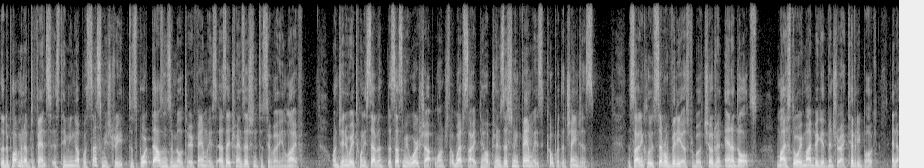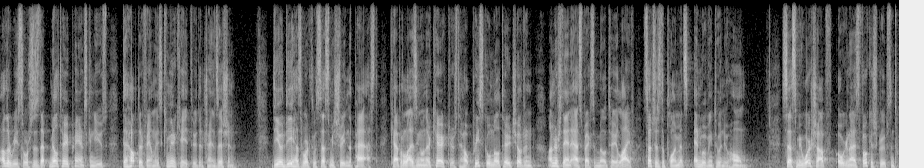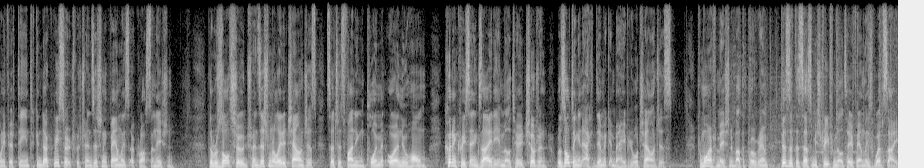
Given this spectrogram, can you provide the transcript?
The Department of Defense is teaming up with Sesame Street to support thousands of military families as they transition to civilian life. On January 27th, the Sesame Workshop launched a website to help transitioning families cope with the changes. The site includes several videos for both children and adults, My Story, My Big Adventure activity book, and other resources that military parents can use to help their families communicate through the transition. DoD has worked with Sesame Street in the past, capitalizing on their characters to help preschool military children understand aspects of military life, such as deployments and moving to a new home. Sesame Workshop organized focus groups in 2015 to conduct research with transitioning families across the nation. The results showed transition-related challenges, such as finding employment or a new home, could increase anxiety in military children, resulting in academic and behavioral challenges. For more information about the program, visit the Sesame Street for Military Families website.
